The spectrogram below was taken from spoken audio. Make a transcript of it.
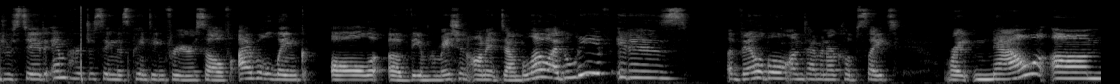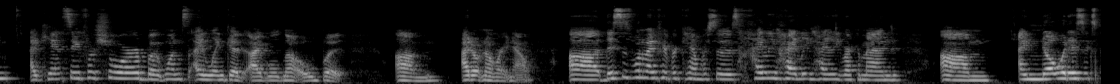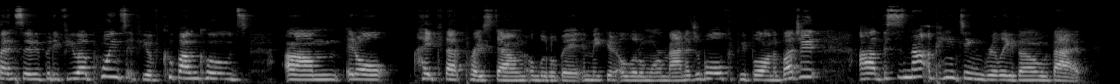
interested in purchasing this painting for yourself, I will link all of the information on it down below. I believe it is available on Diamond Art Club site right now. Um, I can't say for sure, but once I link it, I will know, but um, I don't know right now. Uh, this is one of my favorite canvases. Highly, highly, highly recommend. Um, I know it is expensive, but if you have points, if you have coupon codes, um, it'll hike that price down a little bit and make it a little more manageable for people on a budget. Uh, this is not a painting really though that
